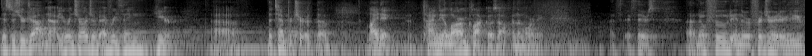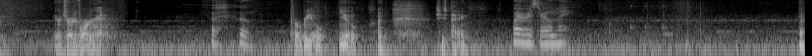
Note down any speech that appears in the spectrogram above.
This is your job now. You're in charge of everything here. Uh, the temperature, the lighting, the time the alarm clock goes off in the morning. If, if there's uh, no food in the refrigerator, you, you're in charge of ordering it. For who? For real, you. She's paying. Where is real me? Yeah,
